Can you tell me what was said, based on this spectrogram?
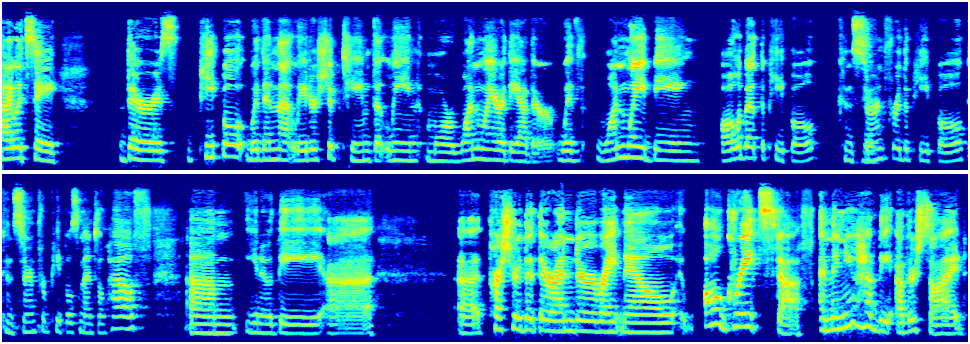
I would say there's people within that leadership team that lean more one way or the other, with one way being all about the people, concern for the people, concern for people's mental health, um, you know, the uh, uh, pressure that they're under right now, all great stuff. And then you have the other side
